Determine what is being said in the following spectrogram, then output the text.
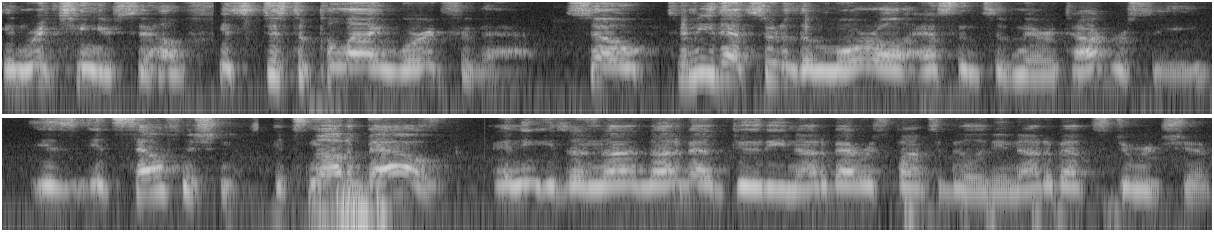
enriching yourself. It's just a polite word for that. So to me, that's sort of the moral essence of meritocracy is it's selfishness. It's not about any, it's not, not about duty, not about responsibility, not about stewardship,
